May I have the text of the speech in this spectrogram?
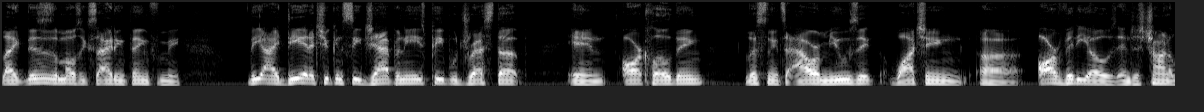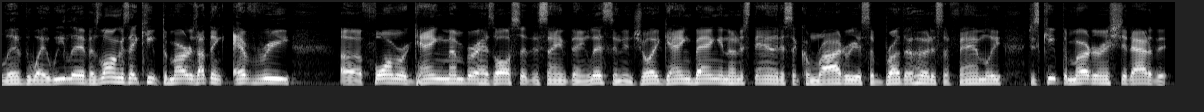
Like this is the most exciting thing for me. The idea that you can see Japanese people dressed up in our clothing, listening to our music, watching uh, our videos, and just trying to live the way we live. As long as they keep the murders, I think every uh, former gang member has all said the same thing. Listen, enjoy gang banging, understand that it's a camaraderie, it's a brotherhood, it's a family. Just keep the murder and shit out of it.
